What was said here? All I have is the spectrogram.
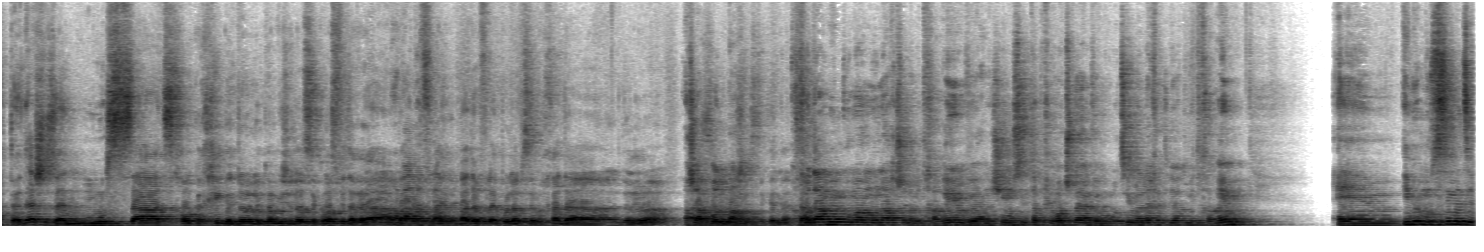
אתה יודע שזה המושא הצחוק הכי גדול לכל מי שלא עושה קרוספיט, הרי ה butterfly pull-ups הם אחד הדברים עכשיו עוד פעם. כבודם במקומם מונח של המתחרים, ואנשים עושים את הבחירות שלהם והם רוצים ללכת להיות מתחרים. אמ, אם הם עושים את זה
